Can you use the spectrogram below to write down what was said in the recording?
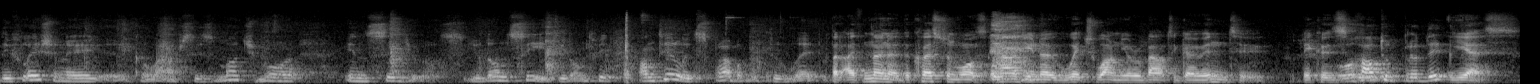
Deflationary uh, collapse is much more insidious. You don't see it, you don't feel until it's probably too late. But I, no, no. The question was, how do you know which one you're about to go into? Because Well, how to predict? yes,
